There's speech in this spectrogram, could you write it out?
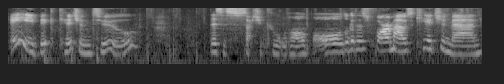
Hey, big kitchen too. This is such a cool home. Oh, look at this farmhouse kitchen, man.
